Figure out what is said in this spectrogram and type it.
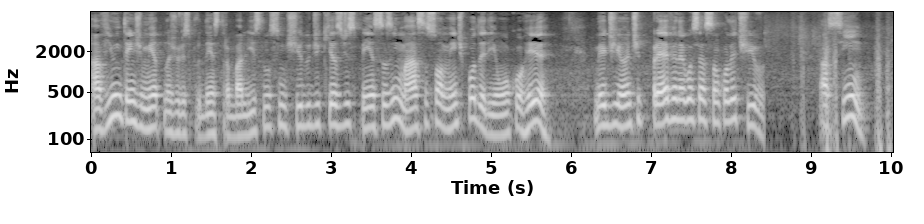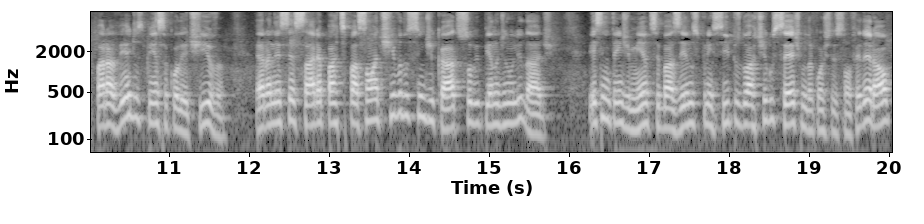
havia um entendimento na jurisprudência trabalhista no sentido de que as dispensas em massa somente poderiam ocorrer mediante prévia negociação coletiva. Assim, para haver dispensa coletiva, era necessária a participação ativa dos sindicatos sob pena de nulidade. Esse entendimento se baseia nos princípios do artigo 7 da Constituição Federal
